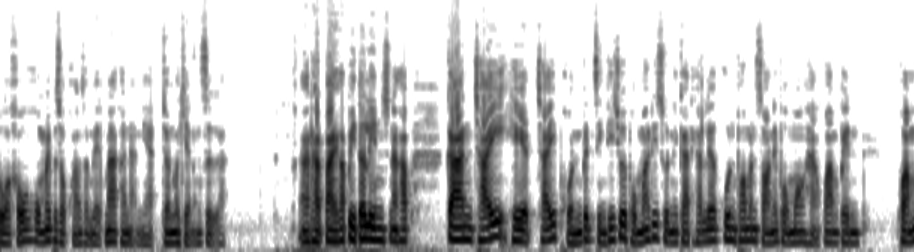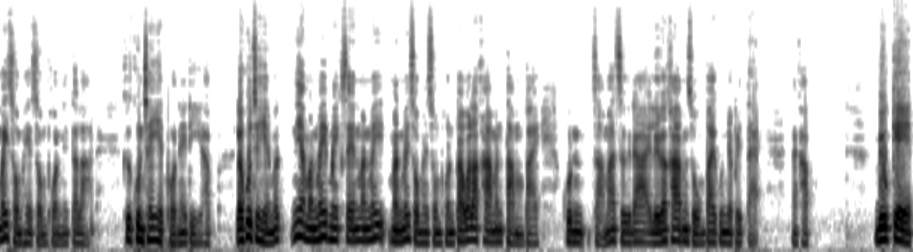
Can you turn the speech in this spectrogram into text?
ตัวเขาก็คงไม่ประสบความสำเร็จมากขนาดนี้จนมาเขียนหนังสืออ่าถัดไปครับปีเตอร์ลินช์นะครับการใช้เหตุใช้ผลเป็นสิ่งที่ช่วยผมมากที่สุดในการคัดเลือกหุ้นเพราะมันสอนให้ผมมองหาความเป็นความไม่สมเหตุสมผลในตลาด คือคุณใช้เหตุผลให้ดีครับ แล้วคุณจะเห็นว่าเนี่ยมันไม่ make sense มันไม่มันไม่สมเหตุสมผลแปลว่าราคามันต่ำไป คุณสามารถซื้อได้ หรือราคามันสูงไปคุณอย่าไปแตะนะครับบิลเกต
